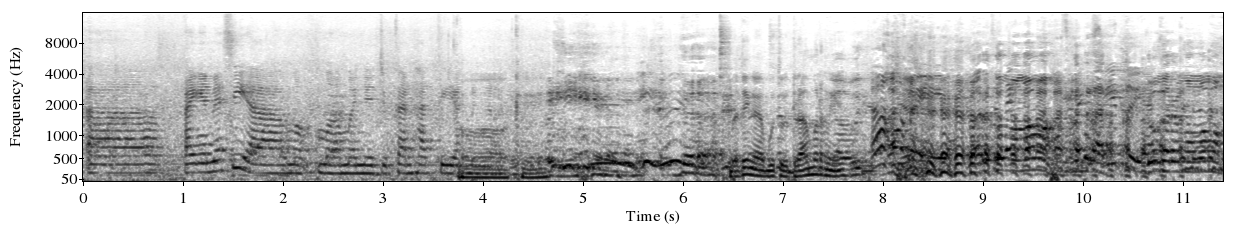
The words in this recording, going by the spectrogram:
Uh, pengennya sih ya me- me- menyejukkan hati yang Oh, oke. Berarti nggak butuh drummer nih. ya? Oh, iya. baru mau ngomong beneran Itu ya? gue baru mau ngomong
